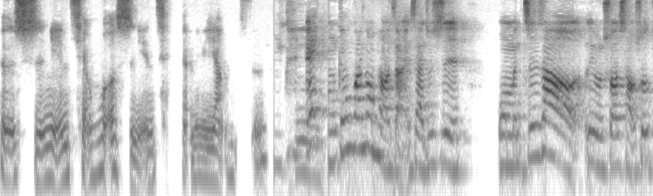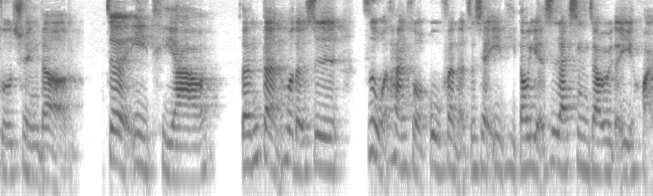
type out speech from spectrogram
可能十年前或二十年前的那个样子。哎、我们跟观众朋友讲一下，就是我们知道，例如说少数族群的这个议题啊，等等，或者是自我探索部分的这些议题，都也是在性教育的一环。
